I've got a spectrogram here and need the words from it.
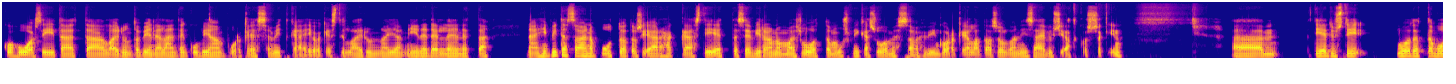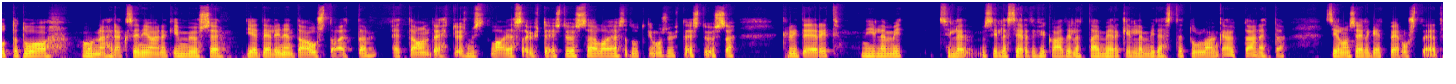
kohua siitä, että laiduntavien eläinten kuvia on purkeissa, mitkä ei oikeasti laidunna ja niin edelleen, että näihin pitäisi aina puuttua tosi ärhäkkäästi, että se viranomaisluottamus, mikä Suomessa on hyvin korkealla tasolla, niin säilyisi jatkossakin. Ähm, tietysti luotettavuutta tuo mun nähdäkseni ainakin myös se tieteellinen tausta, että, että on tehty esimerkiksi laajassa yhteistyössä ja laajassa tutkimusyhteistyössä kriteerit niille, sille, sille sertifikaatille tai merkille, mitä sitä tullaan käyttämään, että siellä on selkeät perusteet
